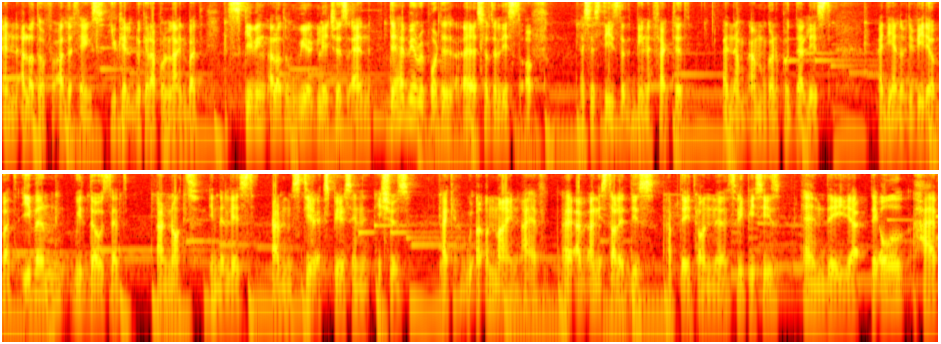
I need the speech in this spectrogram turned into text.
and a lot of other things. You can look it up online, but it's giving a lot of weird glitches and there have been reported a certain list of SSDs that have been affected and I'm, I'm gonna put the list at the end of the video, but even with those that are not in the list, I'm still experiencing issues. Like on mine, I have I've installed this update on uh, three PCs, and they uh, they all have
